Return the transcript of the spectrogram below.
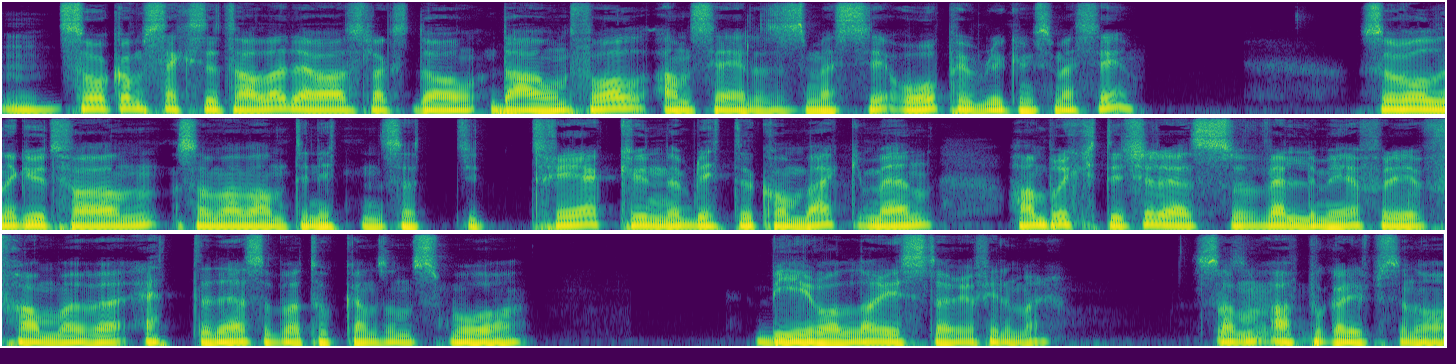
Mm. Så kom 60-tallet, det var et slags downfall, anseelsesmessig og publikumsmessig. Så rollen i Gudfaren, som han vant i 1973, kunne blitt et comeback, men han brukte ikke det så veldig mye, fordi framover etter det så bare tok han sånne små biroller i større filmer. Som Apokalypse nå,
